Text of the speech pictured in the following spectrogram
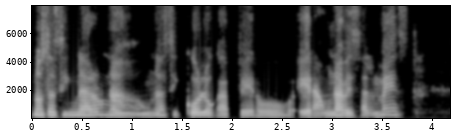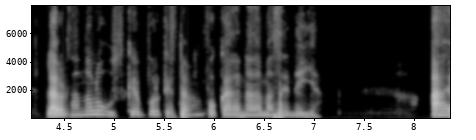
nos asignaron a una psicóloga, pero era una vez al mes la verdad no lo busqué porque estaba enfocada nada más en ella. Ah,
